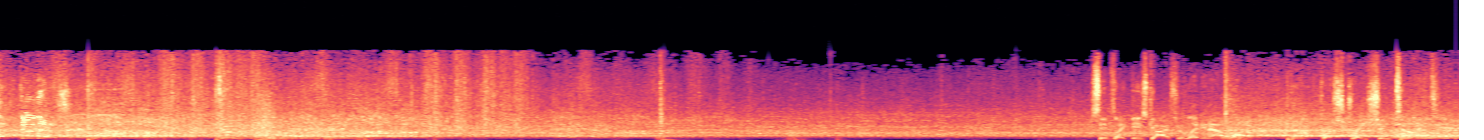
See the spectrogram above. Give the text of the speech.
Let's do this. Seems like these guys are letting out a lot of pent-up frustration tonight.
